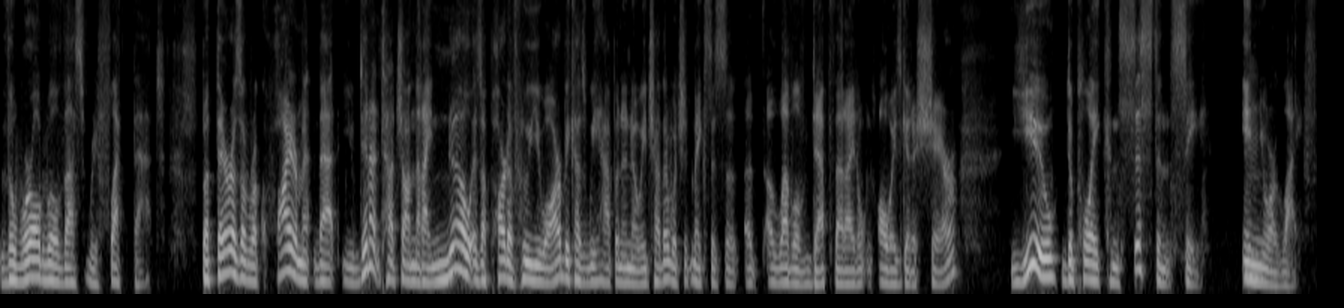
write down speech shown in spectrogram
The world will thus reflect that. But there is a requirement that you didn't touch on that I know is a part of who you are because we happen to know each other, which makes this a, a, a level of depth that I don't always get to share. You deploy consistency in mm. your life.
